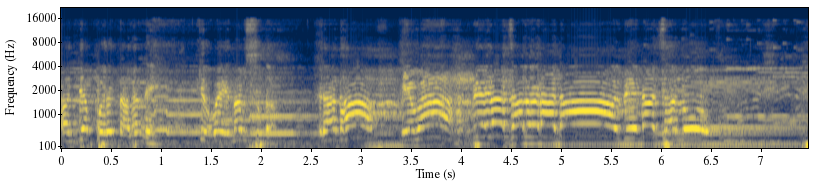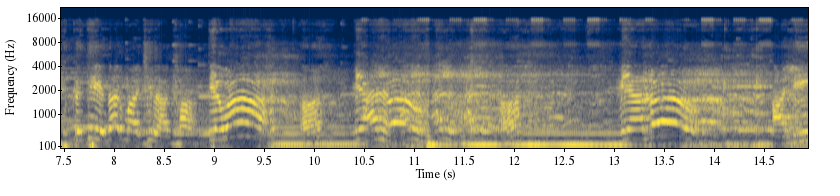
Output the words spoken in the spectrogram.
अद्याप परत आला नाही. केव्हा येणार सुद्धा? राधा देवा वेळा झालो राधा वेळा झालो. कधी येणार माझी राधा? देवा? मी आलो. हा? मी आलो. आली?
